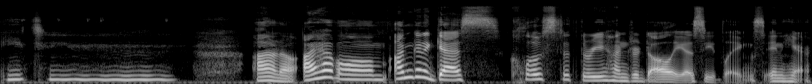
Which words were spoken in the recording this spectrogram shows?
17, 18. I don't know. I have, um, I'm going to guess close to 300 Dahlia seedlings in here.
